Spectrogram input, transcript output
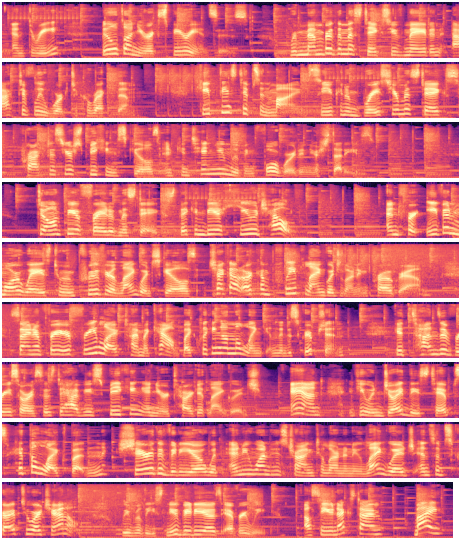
And 3. Build on your experiences. Remember the mistakes you've made and actively work to correct them. Keep these tips in mind so you can embrace your mistakes, practice your speaking skills, and continue moving forward in your studies. Don't be afraid of mistakes, they can be a huge help. And for even more ways to improve your language skills, check out our complete language learning program. Sign up for your free lifetime account by clicking on the link in the description. Get tons of resources to have you speaking in your target language. And if you enjoyed these tips, hit the like button, share the video with anyone who's trying to learn a new language, and subscribe to our channel. We release new videos every week. I'll see you next time. Bye!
